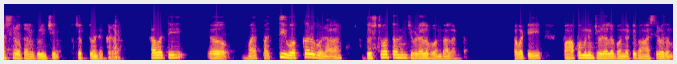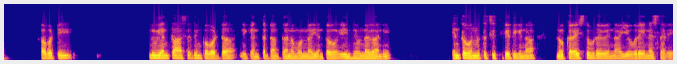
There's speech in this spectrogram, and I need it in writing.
ఆశీర్వాదాల గురించి చెప్తుండే ఇక్కడ. కాబట్టి ప్రతి ఒక్కరు కూడా దుష్టత్వం నుంచి విడుదల పొందాలంట. కాబట్టి పాపం నుంచి విడుదల పొందటం ఆశీర్వాదం. కాబట్టి నువ్వు ఎంత ఆశ్రదింపబడ్డా నీకు ఎంత ధనం ఉన్నా ఎంత ఎన్ని ఉన్నా కానీ ఎంత ఉన్నత స్థితికి ఎదిగినా నువ్వు క్రైస్తవుడైనా ఎవరైనా సరే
